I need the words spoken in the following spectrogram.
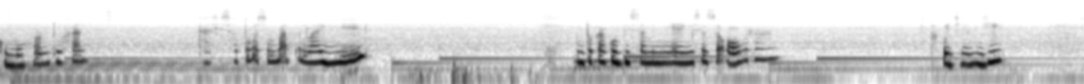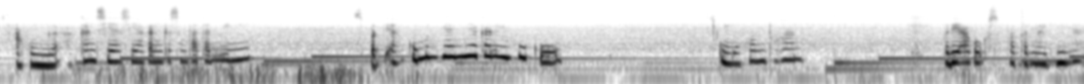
Aku mohon Tuhan, kasih satu kesempatan lagi untuk aku bisa menyayangi seseorang. Aku janji, aku nggak akan sia-siakan kesempatan ini. Seperti aku menyanyiakan ibuku. Aku mohon Tuhan, beri aku kesempatan lagi ya.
